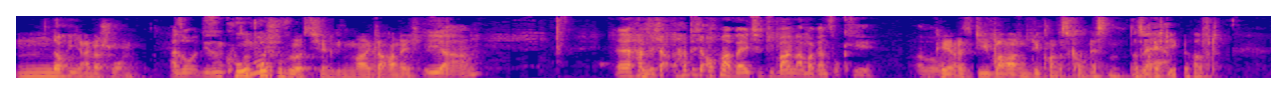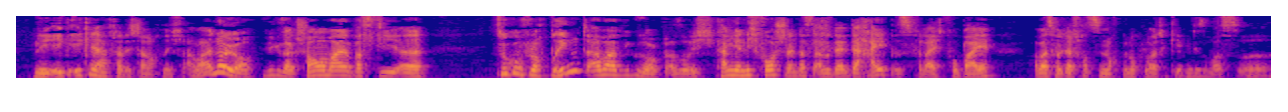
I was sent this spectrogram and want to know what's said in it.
Doch, ich einmal schon. Also die sind komisch. So Tofu-Würstchen ging mal gar nicht. Ja. Äh, hatte, also, ich, hatte ich auch mal welche, die waren aber ganz okay. Also, okay, also die waren, die konntest kaum essen. Das naja. war echt ekelhaft. Nee, e ekelhaft hatte ich da noch nicht. Aber naja, wie gesagt, schauen wir mal, was die äh, Zukunft noch bringt. Aber wie gesagt, also ich kann mir nicht vorstellen, dass, also der, der Hype ist vielleicht vorbei, aber es wird ja trotzdem noch genug Leute geben, die sowas. Äh,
